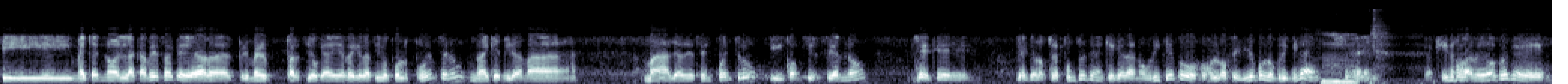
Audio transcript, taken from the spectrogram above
y meternos en la cabeza que ahora el primer partido que hay es recreativo por portuense, ¿no? No hay que mirar más, más allá de ese encuentro y concienciarnos de que, de que los tres puntos tienen que quedar en Ubrique por, lo seguido por lo criminal. Mm. Aquí no vale otro que,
